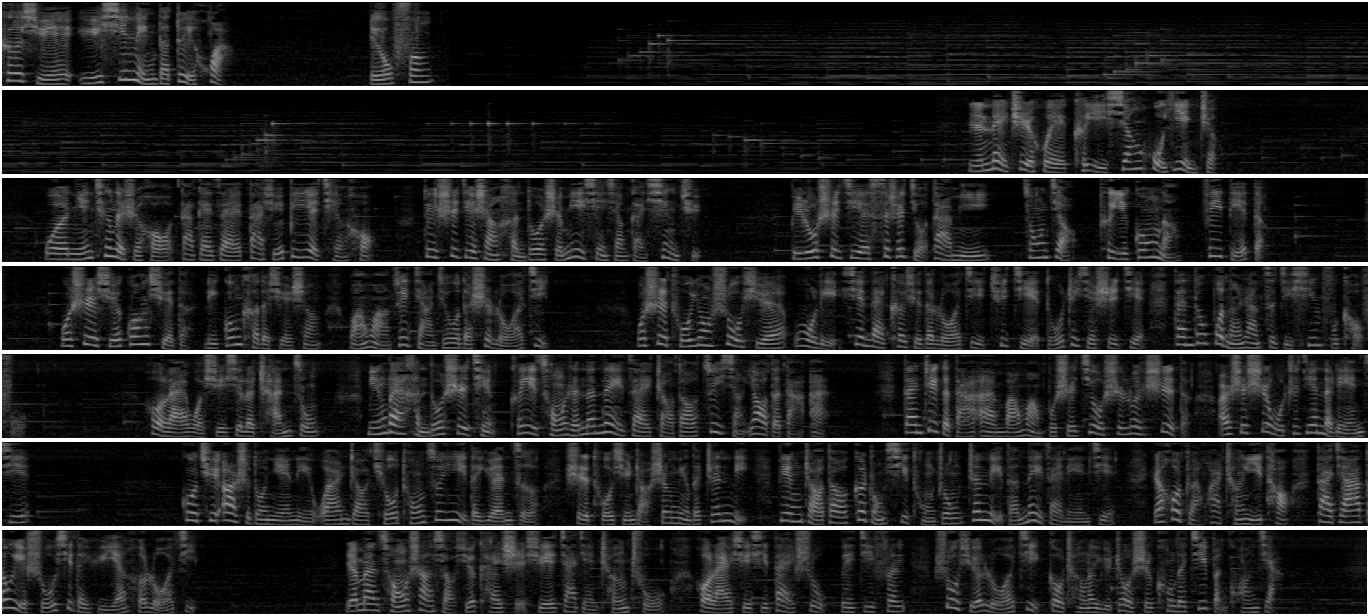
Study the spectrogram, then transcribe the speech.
科学与心灵的对话。刘峰。人类智慧可以相互印证。我年轻的时候，大概在大学毕业前后，对世界上很多神秘现象感兴趣，比如世界四十九大谜、宗教、特异功能、飞碟等。我是学光学的，理工科的学生，往往最讲究的是逻辑。我试图用数学、物理、现代科学的逻辑去解读这些世界，但都不能让自己心服口服。后来我学习了禅宗，明白很多事情可以从人的内在找到最想要的答案，但这个答案往往不是就事论事的，而是事物之间的连接。过去二十多年里，我按照求同尊异的原则，试图寻找生命的真理，并找到各种系统中真理的内在连接，然后转化成一套大家都已熟悉的语言和逻辑。人们从上小学开始学加减乘除，后来学习代数、微积分、数学逻辑，构成了宇宙时空的基本框架。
